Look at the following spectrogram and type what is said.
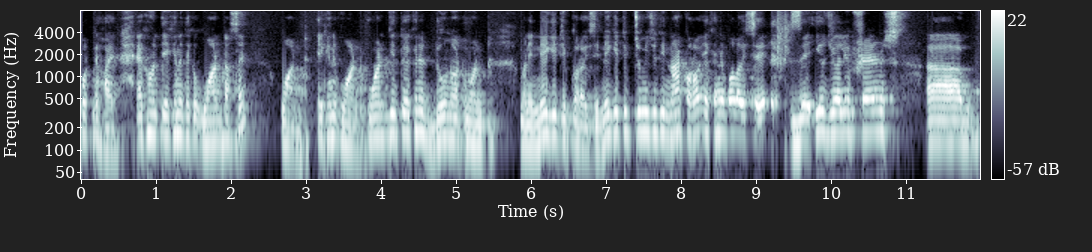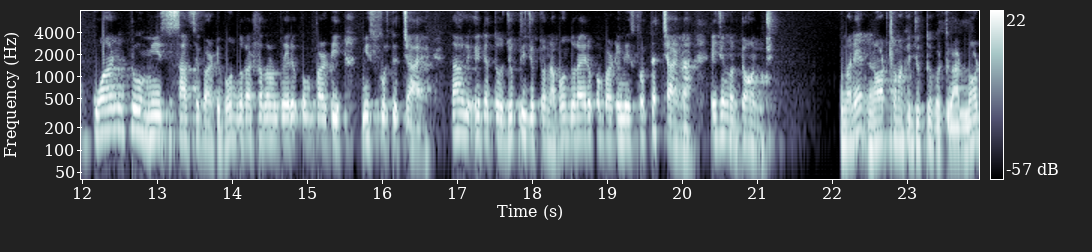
করতে হয়। এখন এখানে দেখো ওয়ান্ট আছে ওয়ান্ট এখানে ওয়ান্ট ওয়ান্ট কিন্তু এখানে ডু নট ওয়ান্ট মানে নেগেটিভ করা হয়েছে। নেগেটিভ তুমি যদি না করো, এখানে বলা হয়েছে যে usually friends want to miss such a party বন্ধুরা সাধারণত এরকম পার্টি মিস করতে চায়। তাহলে এটা তো যুক্তিযুক্ত না, বন্ধুরা এরকম পার্টি মিস করতে চায় না। এই জন্য ডন্ট মানে নট তোমাকে যুক্ত করতে হবে। আর নট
